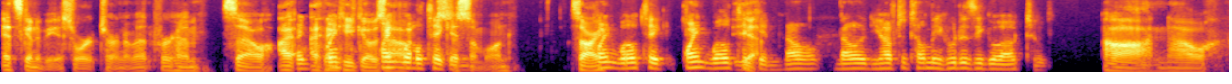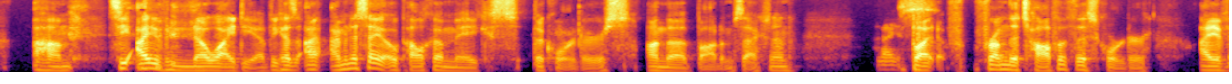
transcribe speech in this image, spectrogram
it's going to be a short tournament for him. So I, Point- I think he goes out well to someone. Sorry. Point well taken. Point well Yeah. taken. Now, now you have to tell me who does he go out to? Ah, no. Um, see, I have no idea because I, I'm going to say Opelka makes the quarters on the bottom section, Nice. but f- from the top of this quarter, I have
